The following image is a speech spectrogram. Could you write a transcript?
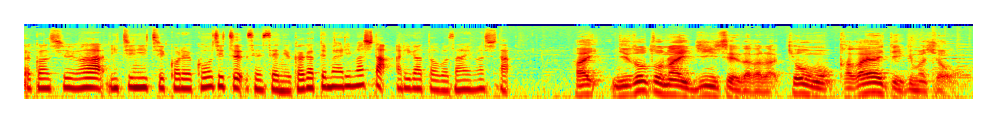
さあ今週は日々これ口実先生に伺ってまいりました。ありがとうございました。はい二度とない人生だから今日も輝いていきましょう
